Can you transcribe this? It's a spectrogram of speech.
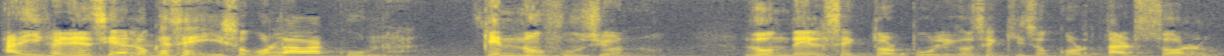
a diferencia de lo que se hizo con la vacuna, que no funcionó, donde el sector público se quiso cortar solo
